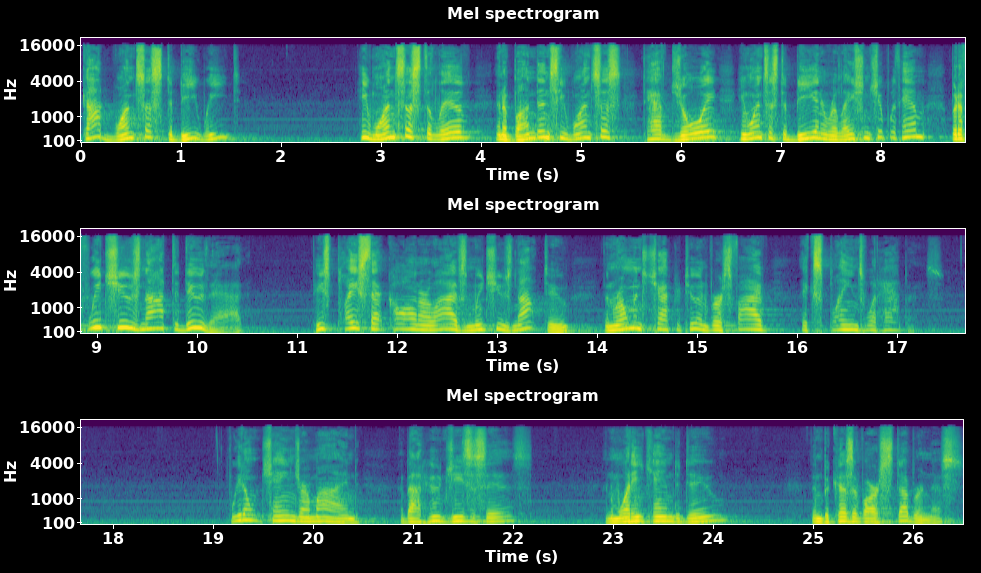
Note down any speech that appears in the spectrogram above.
God wants us to be wheat. He wants us to live in abundance. He wants us to have joy. He wants us to be in a relationship with Him. But if we choose not to do that, He's placed that call in our lives and we choose not to, then Romans chapter 2 and verse 5 explains what happens. If we don't change our mind about who Jesus is and what he came to do, then because of our stubbornness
